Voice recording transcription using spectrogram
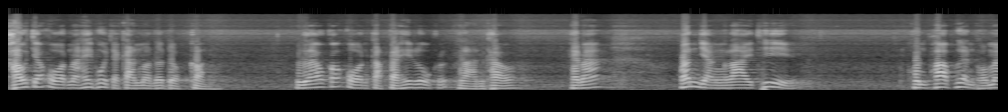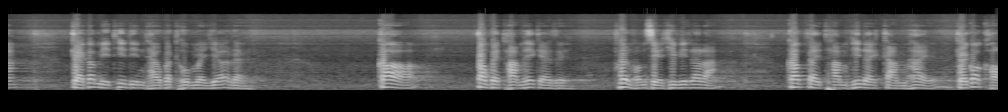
เขาจะโอนมาให้ผู้จัดการมรดกก่อน แล้วก็โอนกลับไปให้ลูกหลานเขาเห็นไหมเพราะอย่างรายที่คุณพ่อเพื่อนผมอะแกก็มีที่ดินแถวปทุมมาเยอะเลย ก็ต้องไปทำให้แกสิ เพื่อนผมเสียชีวิตแล้วล่ะ ก็ไปทำพินัยกรรมให้ แกก็ขอ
